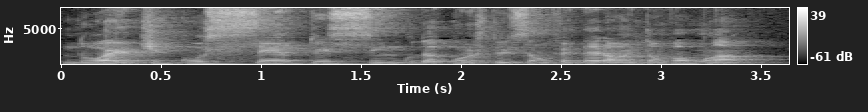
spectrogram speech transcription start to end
no artigo 105 da Constituição Federal. Então vamos lá.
